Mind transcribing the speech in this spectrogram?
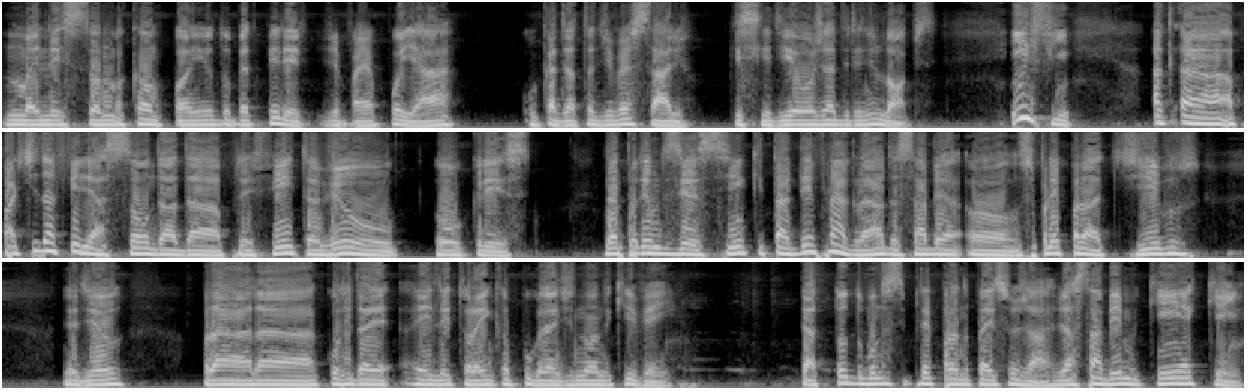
numa eleição, numa campanha do Beto Pereira. Ele vai apoiar o candidato adversário, que seria hoje Adriane Lopes. Enfim, a, a, a partir da filiação da, da prefeita, viu, o Cris, nós podemos dizer assim que está deflagrada, sabe, ó, os preparativos, entendeu? Para a corrida eleitoral em Campo Grande no ano que vem. Tá todo mundo se preparando para isso já. Já sabemos quem é quem.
